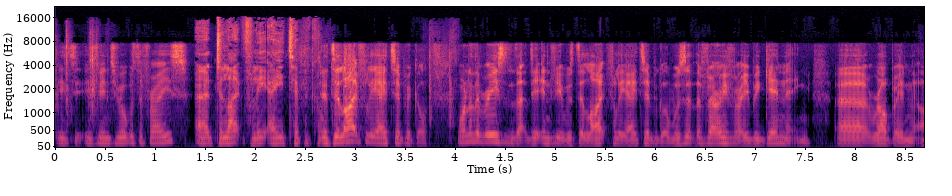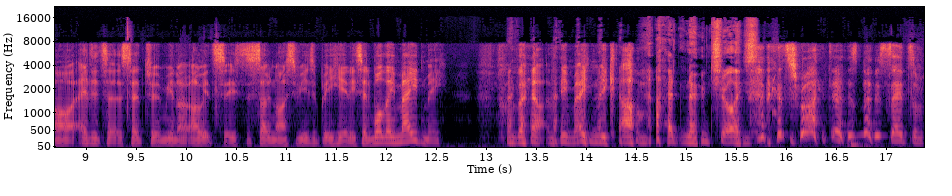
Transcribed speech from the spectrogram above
his his interview? What was the phrase? Uh, delightfully atypical. Yeah, delightfully atypical. One of the reasons that the interview was delightfully atypical was at the very, very beginning. Uh, Robin, our editor, said to him, "You know, oh, it's it's so nice of you to be here." And he said, "Well, they made me. they, they made me come." I had no choice. That's right. There was no sense of,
